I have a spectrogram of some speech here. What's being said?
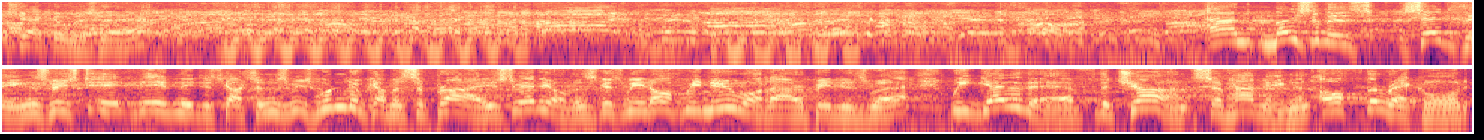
Exchequer was there. most of us said things which, uh, in the discussions which wouldn't have come as a surprise to any of us because we we knew what our opinions were. We go there for the chance of having an off-the-record,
